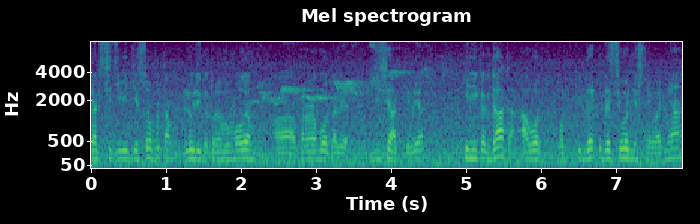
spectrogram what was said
как сетевики с опытом, люди, которые в э, проработали десятки лет, и не когда-то, а вот, вот и, до, и до сегодняшнего дня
